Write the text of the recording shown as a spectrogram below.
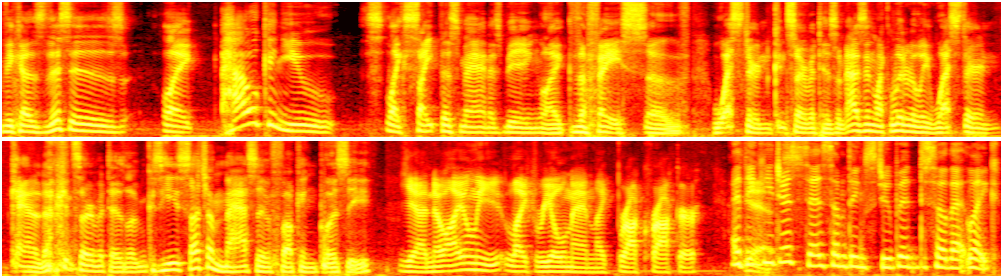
because this is like how can you like cite this man as being like the face of western conservatism as in like literally western canada conservatism because he's such a massive fucking pussy Yeah, no, I only like real men like Brock Crocker. I think he just says something stupid so that like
